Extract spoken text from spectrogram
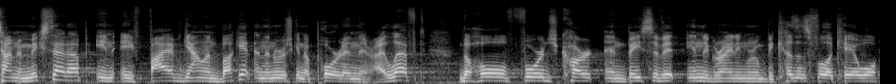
Time to mix that up in a five gallon bucket and then we're just gonna pour it in there. I left the whole forge cart and base of it in the grinding room because it's full of K-wool.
